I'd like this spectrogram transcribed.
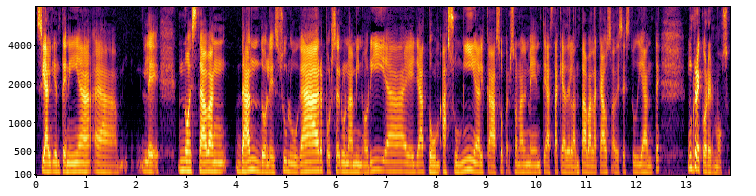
Si alguien tenía, uh, le, no estaban dándole su lugar por ser una minoría, ella tom, asumía el caso personalmente hasta que adelantaba la causa de ese estudiante. Un récord hermoso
